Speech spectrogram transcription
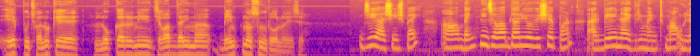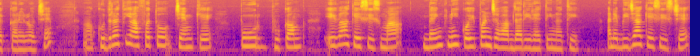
એક પૂછવાનું કે લોકરની જવાબદારીમાં બેંકનો શું રોલ હોય છે? જી આશીષભાઈ બેંકની જવાબદારીઓ વિશે પણ આરબીઆઈના એગ્રીમેન્ટમાં ઉલ્લેખ કરેલો છે. કુદરતી આફતો જેમ કે પૂર, ભૂકંપ એવા કેસીસમાં બેંકની કોઈ પણ જવાબદારી રહેતી નથી. અને બીજા કેસીસ છે,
